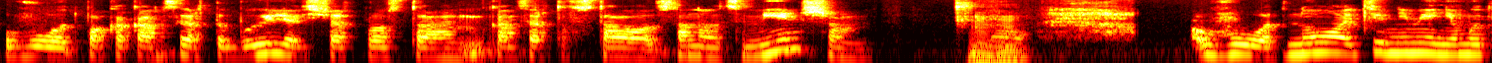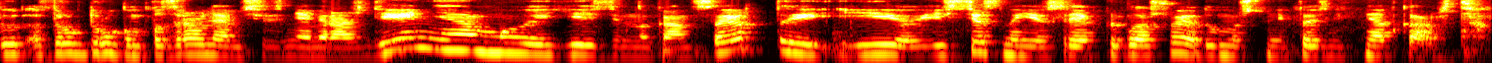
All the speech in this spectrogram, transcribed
вот, пока концерты были. Сейчас просто концертов стало, становится меньше. Угу. Ну, вот. Но, тем не менее, мы с друг другом поздравляемся с днями рождения, мы ездим на концерты, и, естественно, если я их приглашу, я думаю, что никто из них не откажет.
